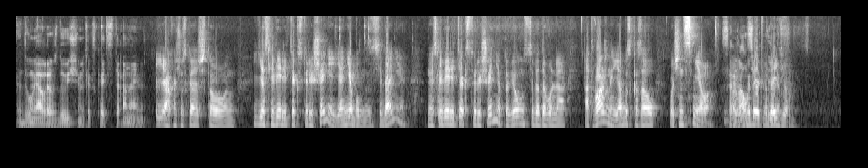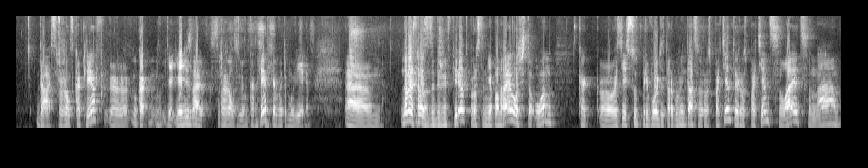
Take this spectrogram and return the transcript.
двумя враждующими, так сказать, сторонами. Я хочу сказать, что если верить тексту решения, я не был на заседании, но если верить тексту решения, то вел он себя довольно отважно, и я бы сказал, очень смело. Сражался Мы до этого дойдем. Лев. Да, сражался как лев. Э, ну, как, я, я не знаю, сражался ли он как лев, я в этом уверен. Эм, давай сразу забежим вперед. Просто мне понравилось, что он, как э, здесь суд приводит аргументацию Роспатента, и Роспатент ссылается на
